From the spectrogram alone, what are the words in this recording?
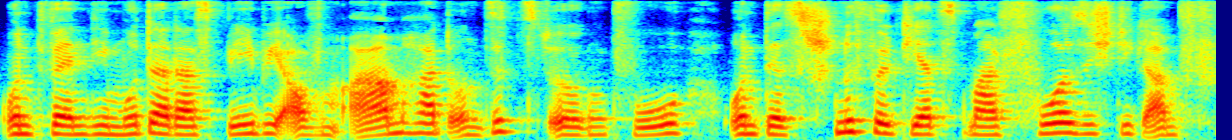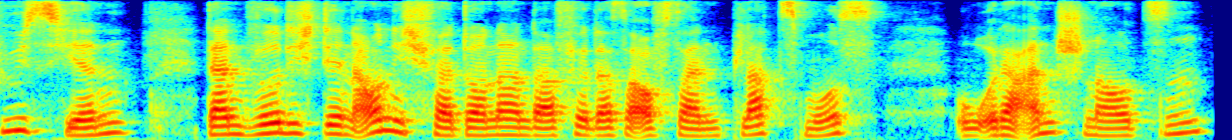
und wenn die Mutter das Baby auf dem Arm hat und sitzt irgendwo und das schnüffelt jetzt mal vorsichtig am Füßchen, dann würde ich den auch nicht verdonnern dafür, dass er auf seinen Platz muss oder anschnauzen.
